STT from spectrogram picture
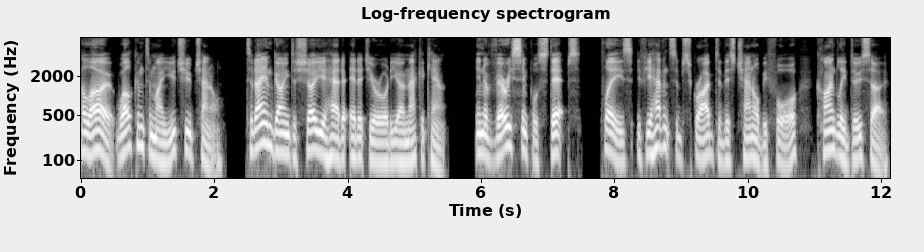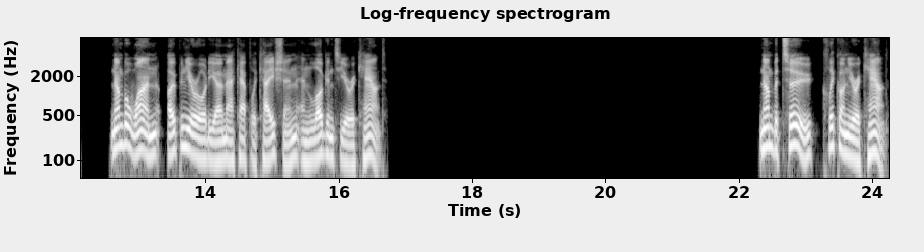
Hello, welcome to my YouTube channel. Today I'm going to show you how to edit your Audiomack account in a very simple steps. Please, if you haven't subscribed to this channel before, kindly do so. Number 1. Open your Audiomack application and log into your account. Number 2. Click on your account.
